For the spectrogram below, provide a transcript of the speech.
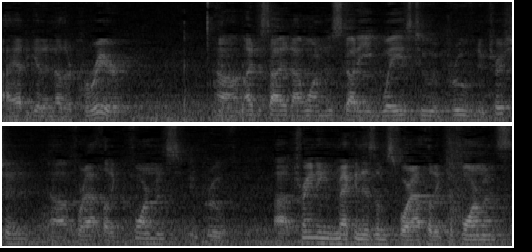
I had to get another career. Um, I decided I wanted to study ways to improve nutrition uh, for athletic performance, improve uh, training mechanisms for athletic performance,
